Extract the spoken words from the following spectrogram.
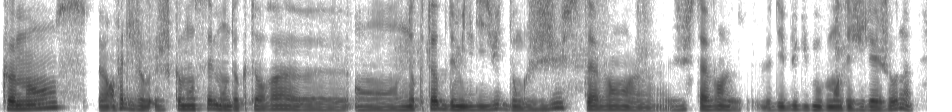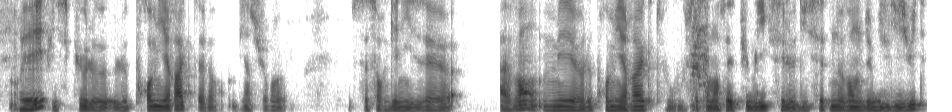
commence. Euh, en fait, je, commençais mon doctorat euh, en octobre 2018, donc juste avant, juste avant le, début du mouvement des Gilets jaunes, oui. puisque le, premier acte, alors bien sûr, ça s'organisait avant, mais le premier acte où ça commence à être public, c'est le 17 novembre 2018.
